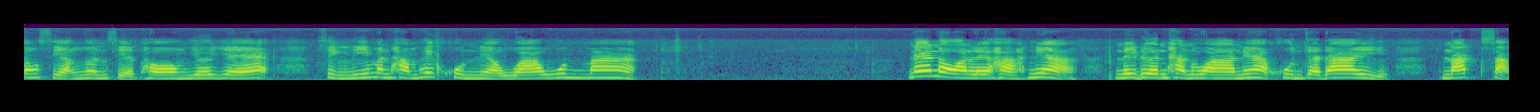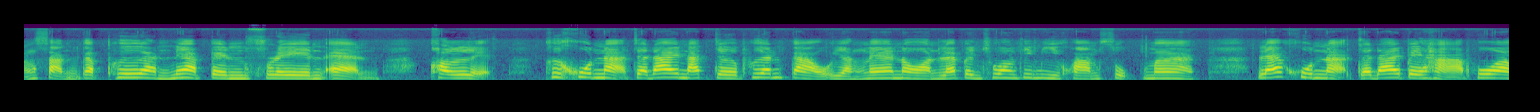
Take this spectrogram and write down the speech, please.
ต้องเสียเงินเสียทองเยอะแยะ สิ่งนี้มันทำให้คุณเนี่ยว้าวุ่นมาก แน่นอนเลยค่ะ เนี่ย ในเดือนธันวาเนี่ยคุณจะได้นัดสังสรรค์กับเพื่อนเนี่ยเป็น friend and college คือคุณอะจะได้นัดเจอเพื่อนเก่าอย่างแน่นอน และเป็นช่วงที่มีความสุขมาก และคุณอะจะได้ไปหาพวก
